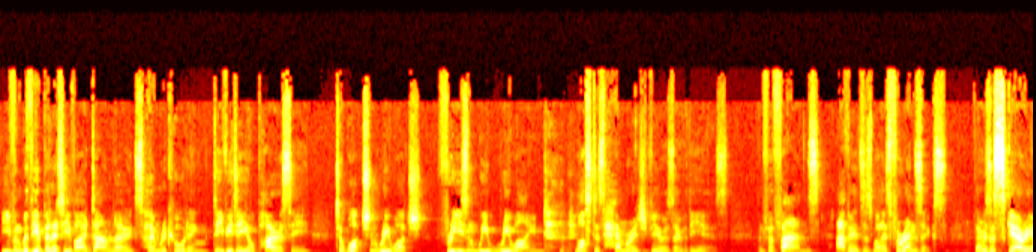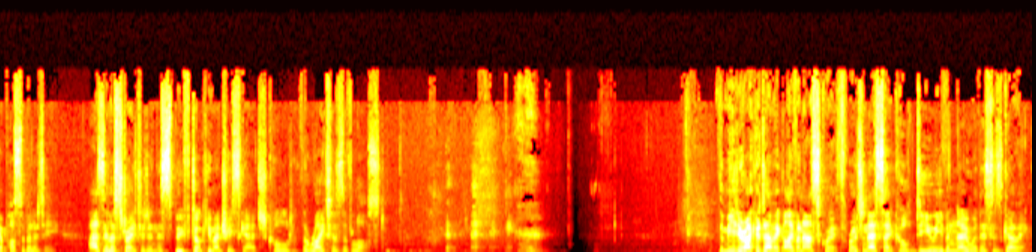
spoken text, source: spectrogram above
Even with the ability via downloads, home recording, DVD, or piracy to watch and rewatch, freeze and re- rewind, lost as hemorrhaged viewers over the years. And for fans, avids as well as forensics, there is a scarier possibility, as illustrated in this spoof documentary sketch called The Writers of Lost. The media academic Ivan Askwith wrote an essay called Do You Even Know Where This Is Going?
